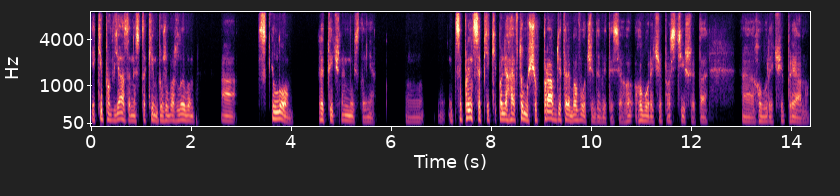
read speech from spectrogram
який пов'язаний з таким дуже важливим скілом критичне мислення. Це принцип, який полягає в тому, що вправді треба в очі дивитися, говорячи простіше та е, говорячи прямо.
